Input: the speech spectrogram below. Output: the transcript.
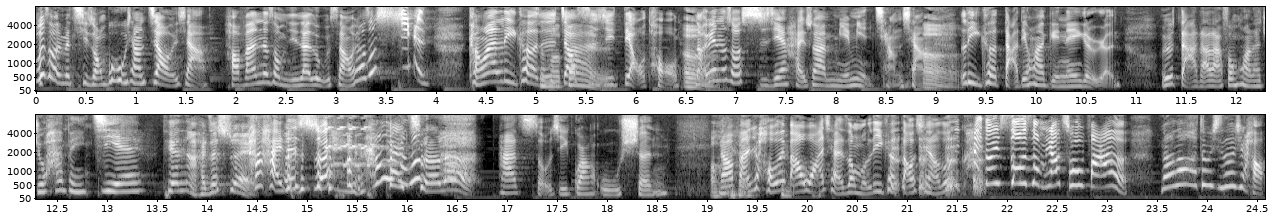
为什么你们起床不互相叫一下？”好，反正那时候我们已经在路上。我想说：“谢，赶快立刻就是叫司机掉头。”然后因为那时候时间还算勉勉强强，嗯，立刻打电话给那个人。我就打打打疯狂打，就他没接。天哪，还在睡？他还在睡，太扯了。他手机关无声.然后反正就好不容易把他挖起来之后，我们立刻道歉，说你快东西收拾，我们要出发了。然后对不起对不起，好，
